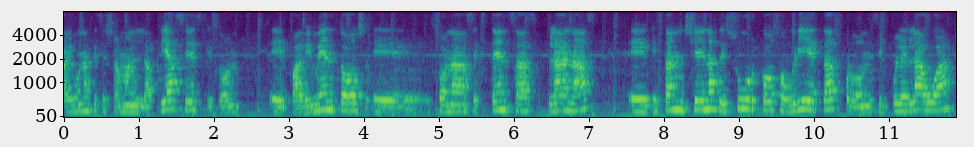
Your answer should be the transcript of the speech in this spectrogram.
algunas que se llaman lapiaces, que son pavimentos, zonas extensas, planas, eh, que están llenas de surcos o grietas por donde circula el agua.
